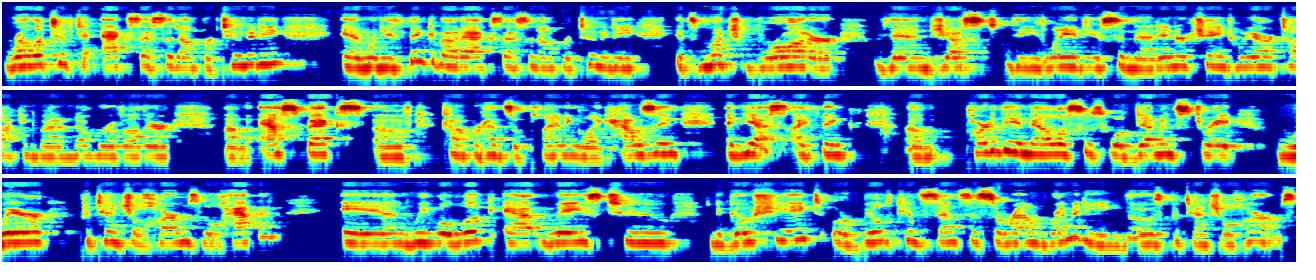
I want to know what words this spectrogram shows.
relative to access and opportunity. And when you think about access and opportunity, it's much broader than just the land use in that interchange. We are talking about a number of other um, aspects of comprehensive planning, like housing. And yes, I think um, part of the analysis will demonstrate where potential harms will happen and we will look at ways to negotiate or build consensus around remedying those potential harms.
